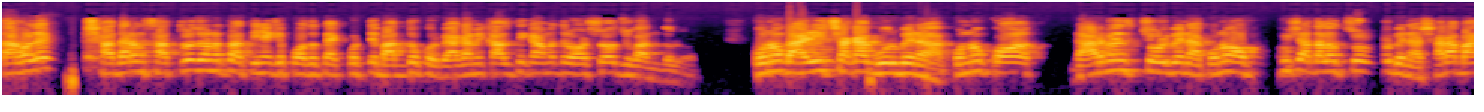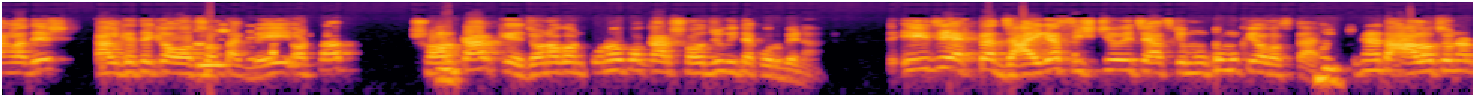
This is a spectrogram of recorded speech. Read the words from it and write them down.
তাহলে সাধারণ ছাত্র জনতা তিনাকে পদত্যাগ করতে বাধ্য করবে। আগামী কাল থেকে আমাদের অসহযোগ আন্দোলন। কোনো গাড়ির চাকা ঘুরবে না, কোনো গার্মেন্টস চলবে না, কোনো অফিস আদালত চলবে না, সারা বাংলাদেশ কালকে থেকে অচল থাকবে। এই অর্থাৎ সরকারকে জনগণ কোনো প্রকার সহযোগিতা করবে না। এই যে একটা জায়গা সৃষ্টি হয়েছে আজকে মুখোমুখি অবস্থায় সেখানে তো আলোচনার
